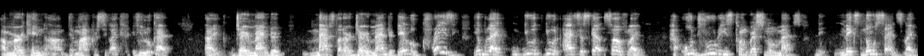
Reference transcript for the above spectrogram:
American um, democracy. Like if you look at like gerrymandered maps that are gerrymandered, they look crazy. You'd be like, you would you would ask yourself like, who drew these congressional maps? It makes no sense. Like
